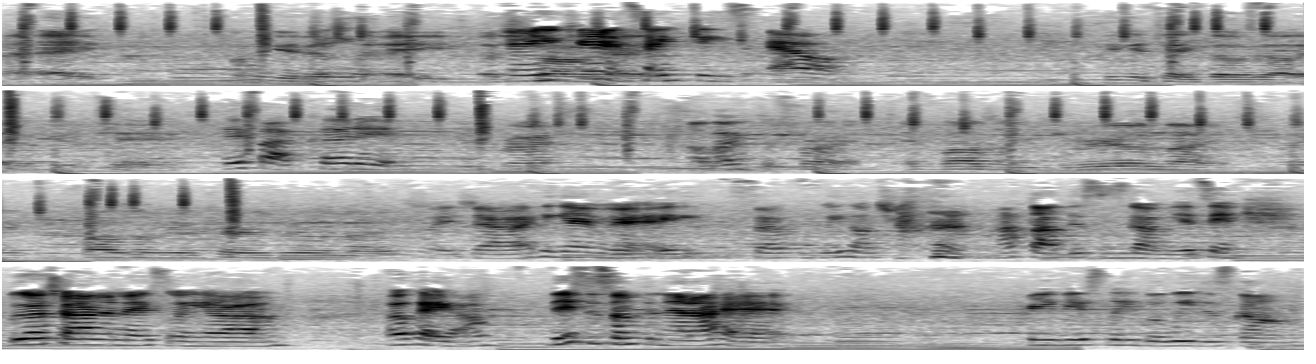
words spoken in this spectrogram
a eight. I'm gonna give this an eight. A And you can't eight. take these out. You can take those out, it'll be a ten. If I cut it. Front. I like the front. It falls on you real nice. Like, on your curves real nice. Wait, y'all, he gave me an 8, so we gonna try. I thought this was gonna be a 10. we gonna try the next one, y'all. Okay, y'all. This is something that I had previously, but we just gone.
